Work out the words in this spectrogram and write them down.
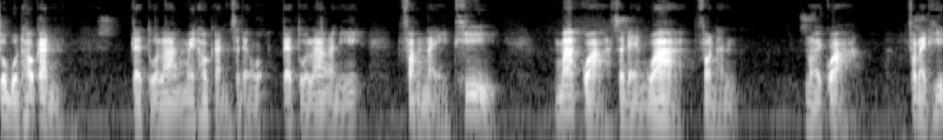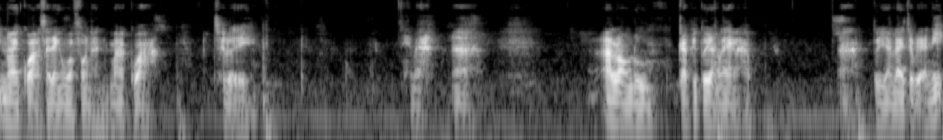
ตัวบนเท่ากัน แต่ตัวล่างไม่เท่ากัน แสดงว่าแต่ตัวล่างอันนี้ ฝั่งไหนที่มากกว่า แสดงว่าฝั่งนั้นน้อยกว่า ฝั่งไหนที่น้อยกว่า แสดงว่าฝั่งนั้นมากกว่า เฉลย เห็นไหมอ่าอ่าลองดูกับที่ตัวอย่างแรกนะครับ อ่าตัวอย่างแรกจะเป็นอันนี้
